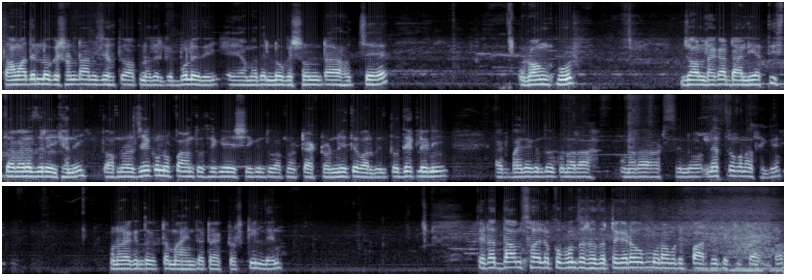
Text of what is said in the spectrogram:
তো আমাদের লোকেশনটা আমি যেহেতু আপনাদেরকে বলে দিই, এই আমাদের লোকেশনটা হচ্ছে রংপুর, জলঢাকা, ডালিয়া, তিস্তা ব্যারাজের এইখানেই। তো আপনারা যে কোনো প্রান্ত থেকে এসে কিন্তু আপনার ট্র্যাক্টর নিতে পারবেন। তো দেখলেনি, এক ভাইরা কিন্তু ওনারা ওনারা আসছিল নেত্রকোনা থেকে। ওনারা কিন্তু একটা মাহিন্দা ট্র্যাক্টর কিনলেন। তো এটার দাম ছয় লক্ষ পঞ্চাশ হাজার টাকা। এটাও মোটামুটি পারফেক্ট একটি ট্র্যাক্টর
